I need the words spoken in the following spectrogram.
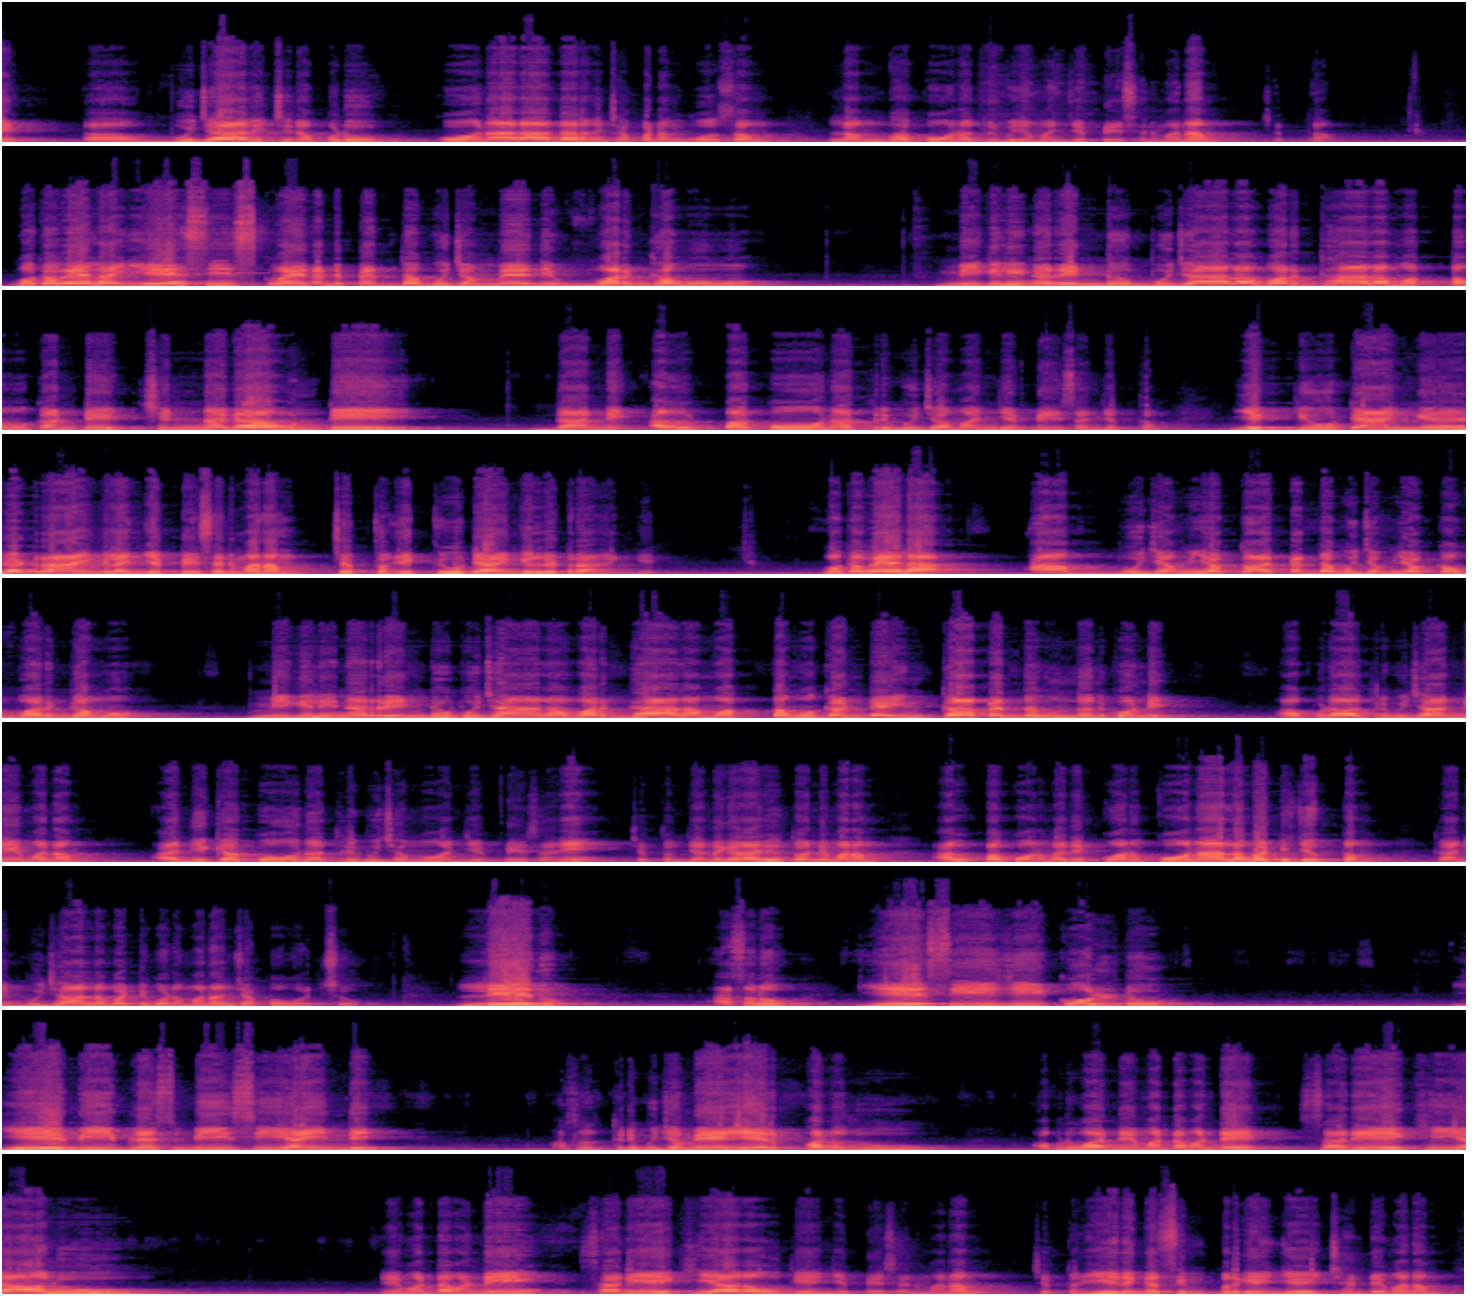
భుజాలు ఇచ్చినప్పుడు కోణాల ఆధారంగా చెప్పడం కోసం లంబకోణ త్రిభుజం అని చెప్పేసి అని మనం చెప్తాం. ఒకవేళ ఏసీ స్క్వైర్ అంటే పెద్ద భుజం మీది వర్గము మిగిలిన రెండు భుజాల వర్గాల మొత్తము కంటే చిన్నగా ఉంటే దాన్ని అల్పకోణ త్రిభుజం అని చెప్పేసి అని చెప్తాం. ఎక్యూట్ యాంగిల్డ్ ట్రయాంగిల్ అని చెప్పేసి అని మనం చెప్తాం. ఎక్యూట్ యాంగిల్డ్ ట్రయాంగిల్ ఒకవేళ ఆ భుజం యొక్క పెద్ద భుజం యొక్క వర్గము మిగిలిన రెండు భుజాల వర్గాల మొత్తము కంటే ఇంకా పెద్దగా ఉందనుకోండి అప్పుడు ఆ త్రిభుజాన్నే మనం అధిక కోణ త్రిభుజము అని చెప్పేసి అని చెప్తాం. జనరల్గా ఎలా చెప్తాం అంటే మనం అల్ప కోణం అధిక కోణ కోణాలను బట్టి చెప్తాం. కానీ భుజాలను బట్టి కూడా మనం చెప్పవచ్చు. లేదు అసలు ACG equal to AB plus BC అయింది. అసలు త్రిభుజమే ఏర్పడదు. అప్పుడు వాటిని ఏమంటామంటే సరేఖియాలు. ఏమంటామండి? సరేఖియాలు అవుతాయి అని చెప్పేసి అని మనం చెప్తాం. ఈ విధంగా సింపుల్గా ఏం చేయొచ్చు అంటే మనం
